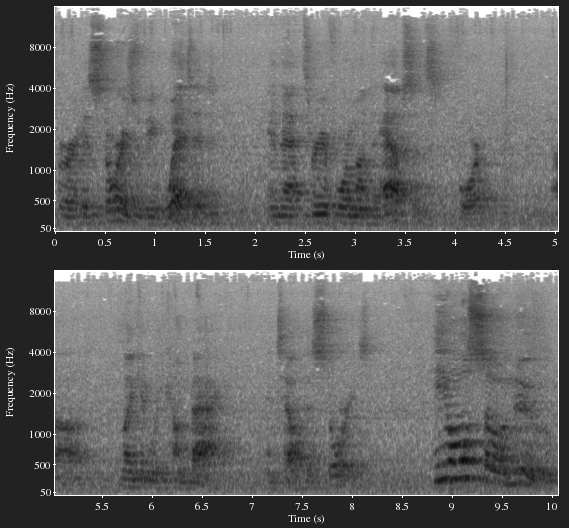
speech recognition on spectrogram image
for his stories would be whetted in that three or four month absence before uh, Lincoln would come back and tell his stories. He also knew,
